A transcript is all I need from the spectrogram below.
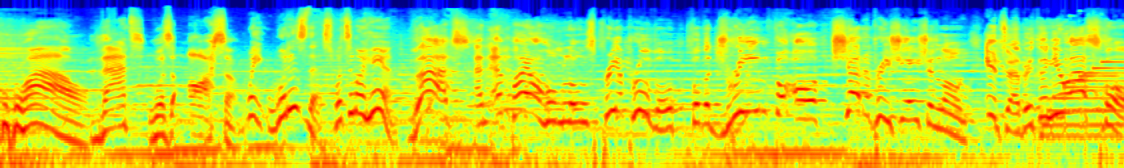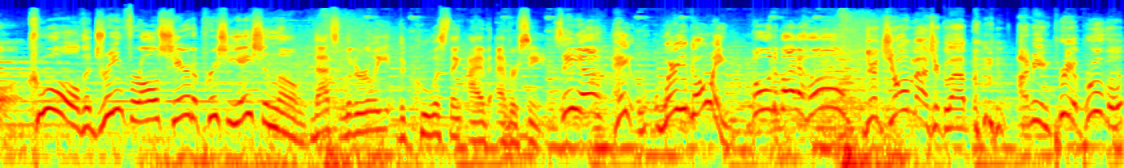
Wow. That was awesome. Wait, what is this? What's in my hand? That's an Empire Home Loans pre-approval for the Dream for All Shared Appreciation Loan. It's everything you asked for. Cool, the Dream for All Shared Appreciation Loan. That's literally the coolest thing I have ever seen. See ya. Hey, where are you going? Going to buy a home. Get your magic lab, I mean pre-approval,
